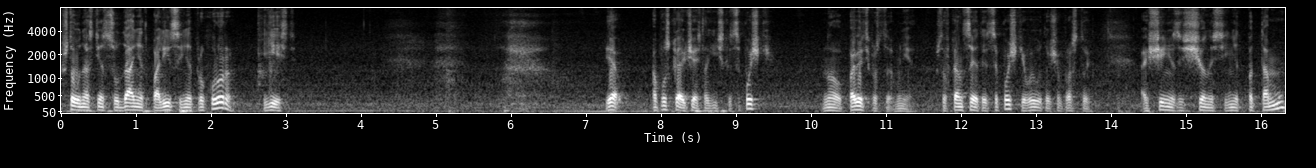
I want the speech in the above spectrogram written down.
Что у нас нет суда, нет полиции, нет прокурора? Есть. Я опускаю часть логической цепочки, но поверьте просто мне, что в конце этой цепочки вывод очень простой. Ощущения защищенности нет потому,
